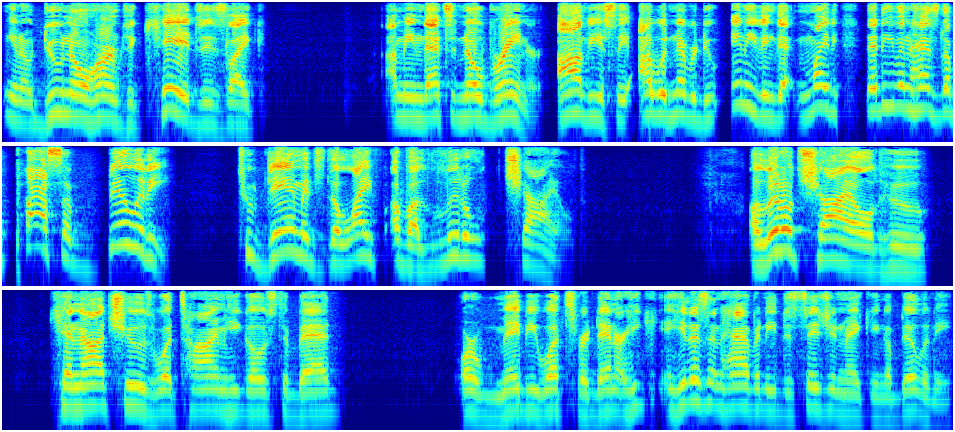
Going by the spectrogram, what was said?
you know, do no harm to kids is like, I mean, that's a no-brainer. Obviously, I would never do anything that might that even has the possibility to damage the life of a little child. A little child who cannot choose what time he goes to bed or maybe what's for dinner. He he doesn't have any decision-making ability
